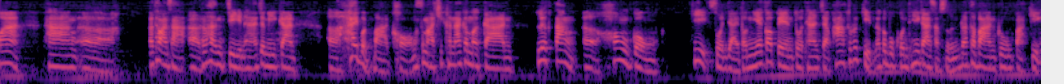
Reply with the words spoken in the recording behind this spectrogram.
ว่าทางรัฐบาลสหเอ่อรัฐบาลจีนนะฮะจะมีการให้บทบาทของสมาชิกคณะกรรมการเลือกตั้งฮ่องกง ที่ส่วนใหญ่ตอนนี้ก็เป็นตัวแทนจากภาคธุรกิจ แล้วก็บุคคลที่ให้การสนับสนุนรัฐบาลกรุงปักกิ่ง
